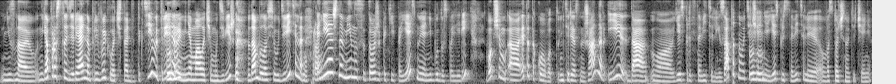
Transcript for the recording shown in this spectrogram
не знаю, я просто реально привыкла читать детективы, триллеры, Мгм. меня мало чем удивишь, но там было все удивительно. Ну. Конечно, минусы тоже какие-то есть, но я не буду спойлерить. В общем, а, это такой вот интересный жанр, и да, а, есть представители и западного течения, есть представители восточного течения.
